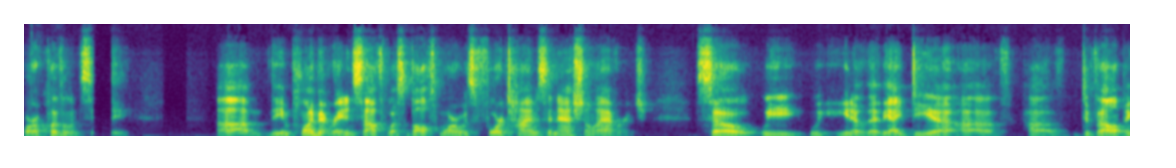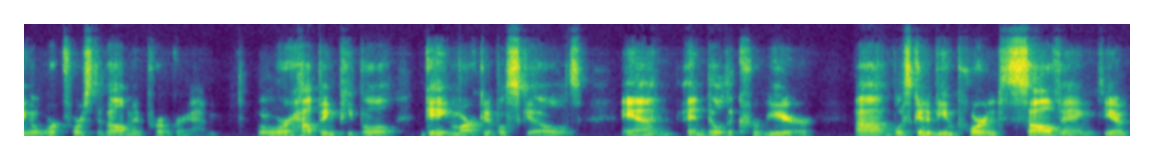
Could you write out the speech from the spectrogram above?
or equivalency. Um, the employment rate in Southwest Baltimore was four times the national average. So we, we you know, the, the idea of, of developing a workforce development program where we're helping people gain marketable skills and, and build a career um, was going to be important solving, you know,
